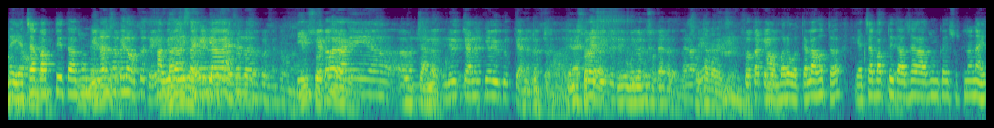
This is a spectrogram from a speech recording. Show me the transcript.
नाही याच्या बाबतीत अजून विधानसभेला होतं ते. विधानसभेला तीन पेपर आणि. News channel. किंवा युट्यूब चॅनल स्वतः स्वतः करायचं. स्वतः केलं बरोबर. त्याला होतं. याच्या बाबतीत अशा अजून काही सूचना नाहीत.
